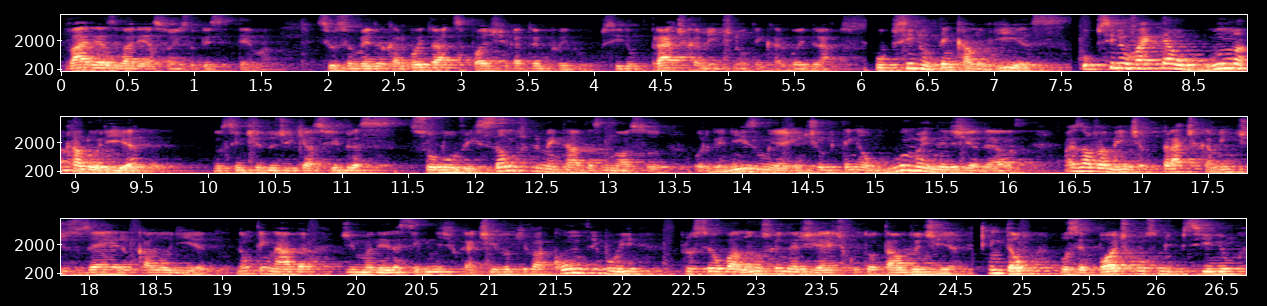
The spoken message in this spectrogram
várias variações sobre esse tema. Se o seu medo é carboidratos, pode ficar tranquilo. O psyllium praticamente não tem carboidratos. O psyllium tem calorias? O psyllium vai ter alguma caloria, no sentido de que as fibras solúveis são fermentadas no nosso organismo e a gente obtém alguma energia delas, mas novamente é praticamente zero caloria. Não tem nada de maneira significativa que vá contribuir para o seu balanço energético total do dia. Então, você pode consumir psyllium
